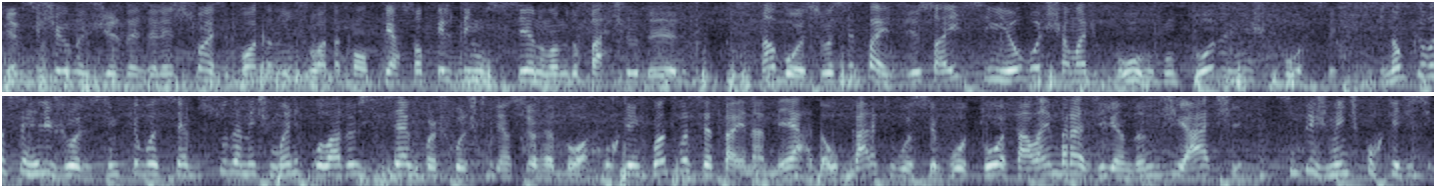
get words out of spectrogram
E aí você chega nos dias das eleições e vota no idiota qualquer só porque ele tem um C no nome do partido dele. Na boa, se você faz isso, aí sim eu vou te chamar de burro com todas as minhas forças. E não porque você é religioso, sim porque você é absurdamente manipulável e cego para as coisas que tem ao seu redor. Porque enquanto você tá aí na merda, o cara que você votou tá lá em Brasília andando de iate, simplesmente porque disse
